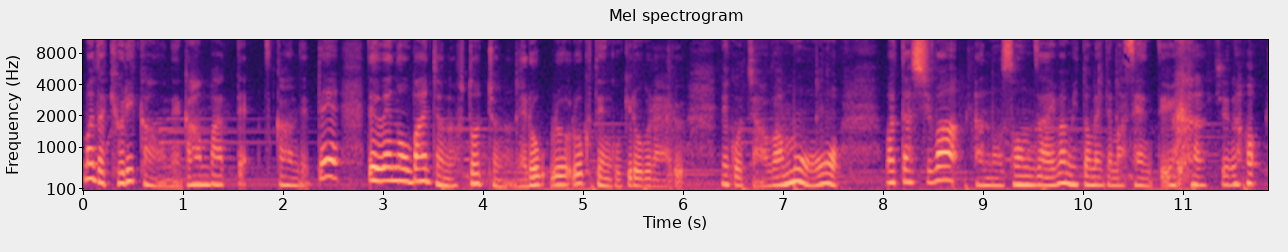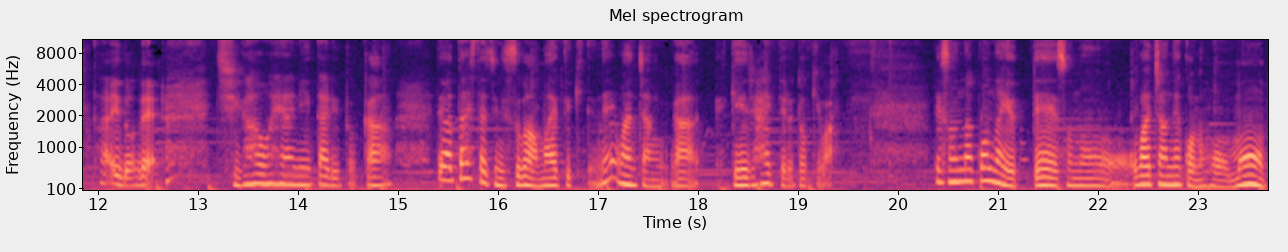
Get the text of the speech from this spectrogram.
まだ距離感をね頑張って。かんでてで上のおばあちゃんの太っちょのね6.5キロぐらいある猫ちゃんはもう私はあの存在は認めてませんっていう感じの態度で違うお部屋にいたりとかで私たちにすごい甘えてきてねワンちゃんがゲージ入ってる時は。でそんなこんな言ってそのおばあちゃん猫の方も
